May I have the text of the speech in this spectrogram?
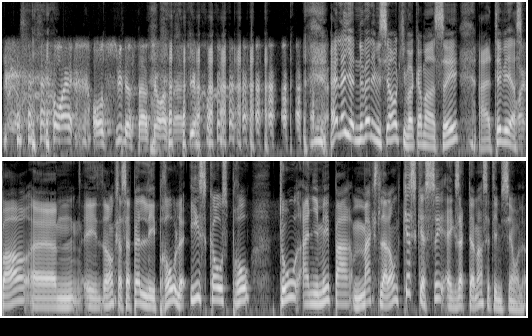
ouais, on suit de station à station. là, il y a une nouvelle émission qui va commencer à TVA Sport. Euh, et donc, ça s'appelle Les Pros, le East Coast Pro Tour animé par Max Lalonde. Qu'est-ce que c'est exactement cette émission-là?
